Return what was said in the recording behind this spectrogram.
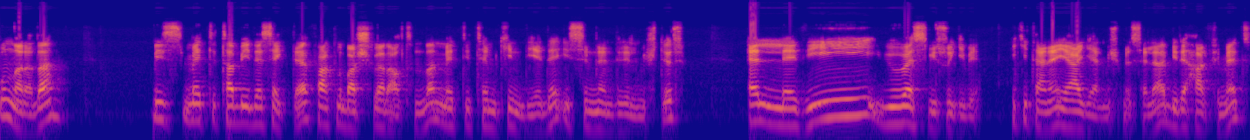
Bunlara da biz metti tabi desek de farklı başlıklar altında metti temkin diye de isimlendirilmiştir. Ellezî yüvesvisu gibi. İki tane ya gelmiş mesela. Biri harfi met,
